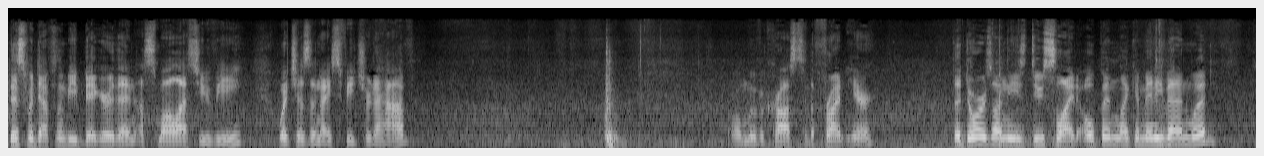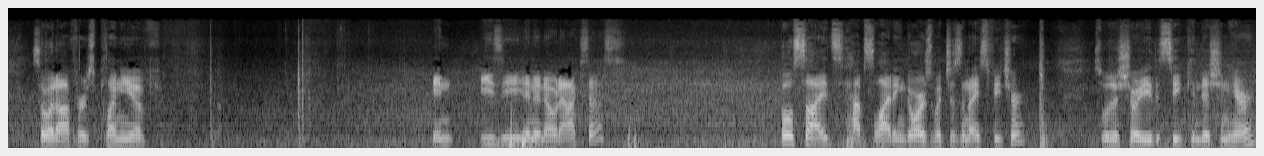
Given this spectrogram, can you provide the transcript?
This would definitely be bigger than a small SUV, which is a nice feature to have. We'll move across to the front here. The doors on these do slide open like a minivan would, so it offers plenty of in easy in and out access. Both sides have sliding doors, which is a nice feature. So we'll just show you the seat condition here.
